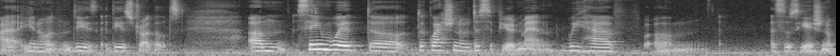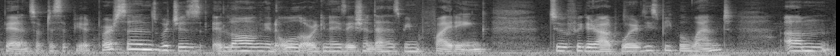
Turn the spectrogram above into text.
uh, you know, these these struggles? Um, same with the the question of disappeared men. We have um, Association of Parents of Disappeared Persons, which is a long and old organization that has been fighting to figure out where these people went. Um,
